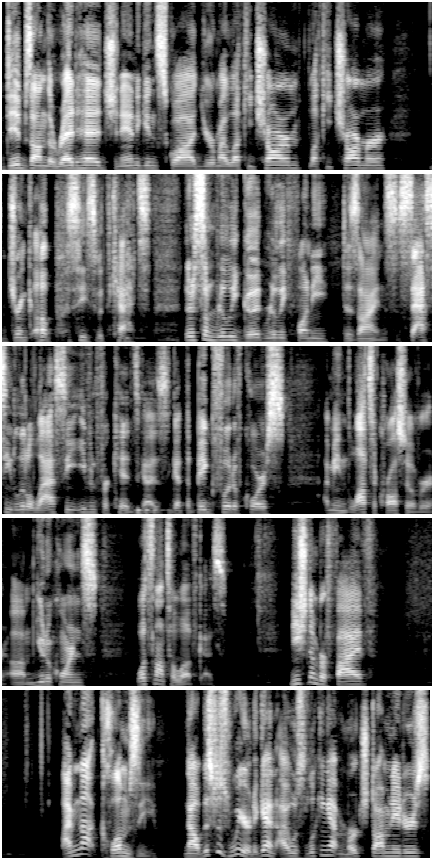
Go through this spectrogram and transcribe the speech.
dibs on the redhead, shenanigans squad, you're my lucky charm, lucky charmer, drink up pussies with cats. There's some really good, really funny designs. Sassy little lassie, even for kids, guys. You got the Bigfoot, of course. I mean, lots of crossover. Um, unicorns. What's not to love, guys? Niche number five I'm not clumsy. Now, this was weird. Again, I was looking at Merch Dominator's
